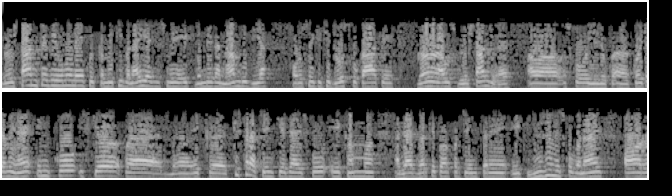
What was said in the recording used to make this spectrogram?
بلوچستان پہ بھی انہوں نے کوئی کمیٹی بنائی ہے جس میں ایک بندے کا نام بھی دیا۔ اور اس نے کسی دوست کو کہا کہ گورنر ہاؤس بلوچستان جو ہے اس کو یہ جو کوئٹہ میں ہے ان کو اس کے ایک کس طرح چینج کیا جائے؟ اس کو ایک ہم عجائب گھر کے طور پر چینج کریں ایک میوزیم اس کو بنائیں اور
